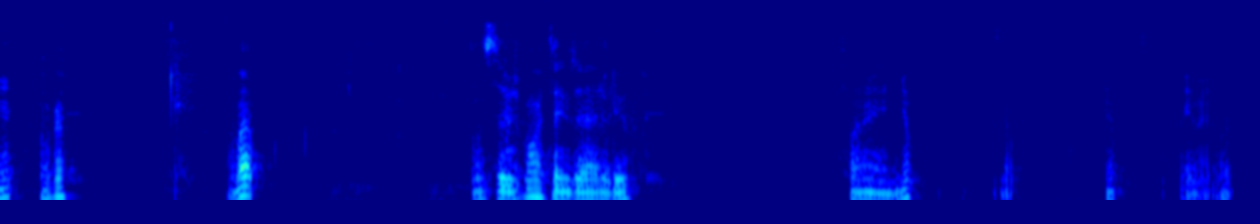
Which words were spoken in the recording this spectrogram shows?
Yeah, okay. I'm up. Unless there's more things I had to do. Fine. Nope. Nope. Nope. Wait a minute. What?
